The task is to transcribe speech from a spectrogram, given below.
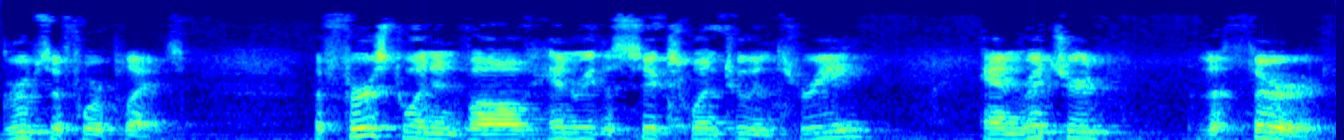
groups of four plays. The first one involved Henry VI, 1, 2, and 3, and Richard III,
